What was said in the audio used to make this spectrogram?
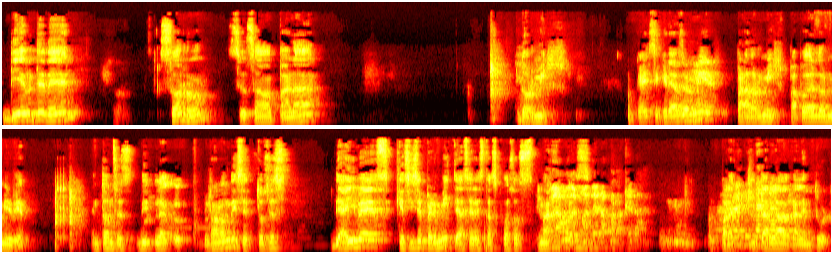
diente de zorro se usaba para dormir. ¿Ok? Si querías dormir, para dormir, para poder dormir bien. Entonces, la- Ramón dice, entonces, de ahí ves que sí se permite hacer estas cosas ¿El clavo de mágicas madera para qué era? para quitar la calentura,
